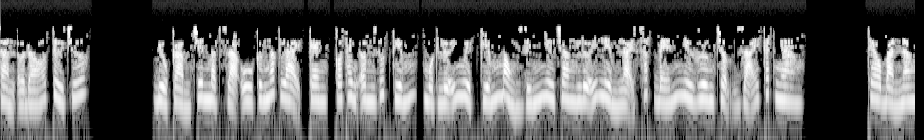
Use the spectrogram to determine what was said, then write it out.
sẵn ở đó từ trước. Biểu cảm trên mặt giả u cứng ngắc lại, keng, có thanh âm rút kiếm, một lưỡi nguyệt kiếm mỏng dính như trăng lưỡi liềm lại sắt bén như gương chậm rãi cắt ngang. Theo bản năng,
